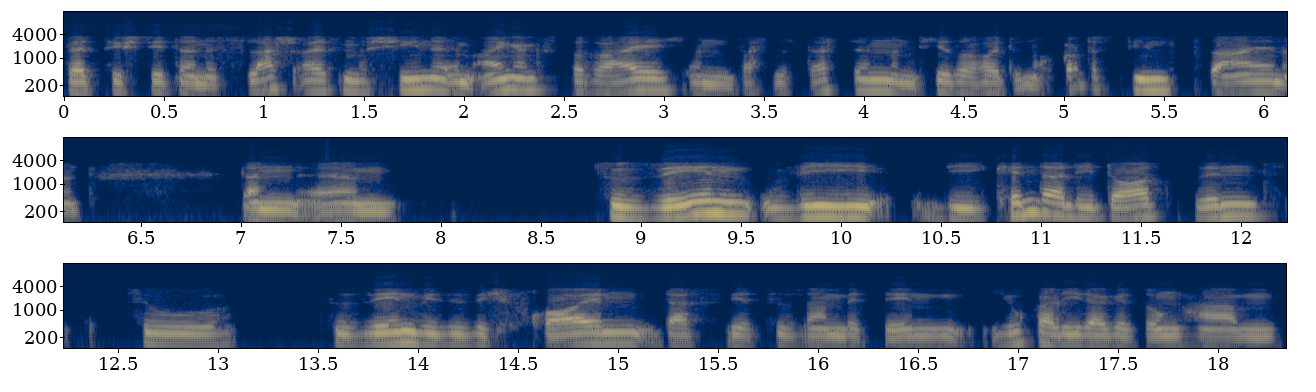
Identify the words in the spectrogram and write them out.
plötzlich steht da eine Slush-Eismaschine im Eingangsbereich und was ist das denn? Und hier soll heute noch Gottesdienst sein und dann ähm, zu sehen, wie die Kinder, die dort sind, zu zu sehen, wie sie sich freuen, dass wir zusammen mit denen Yuka-Lieder gesungen haben,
